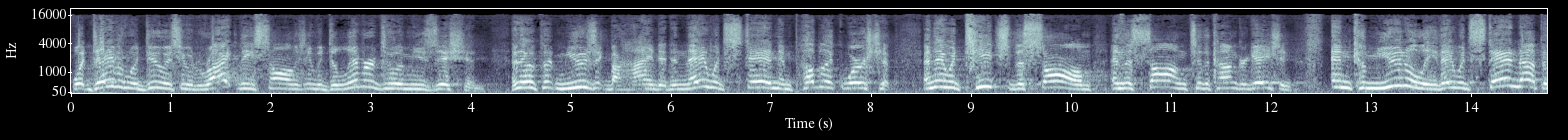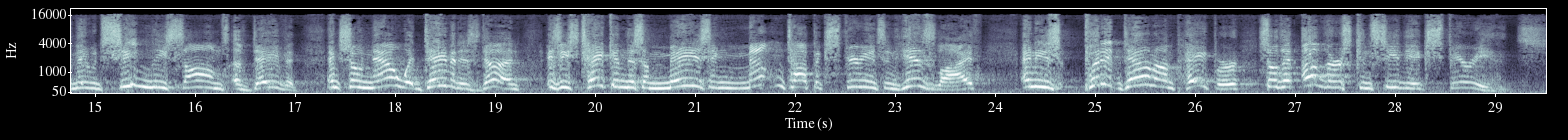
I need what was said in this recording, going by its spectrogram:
what David would do is he would write these songs and would deliver to a musician and they would put music behind it, and they would stand in public worship, and they would teach the psalm and the song to the congregation. And communally, they would stand up and they would sing these psalms of David. And so now what David has done is he's taken this amazing mountaintop experience in his life, and he's put it down on paper so that others can see the experience.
